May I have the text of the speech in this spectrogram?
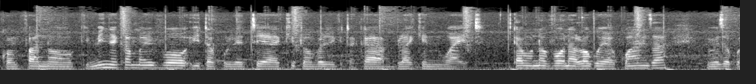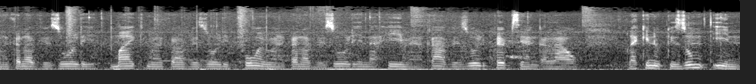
Kwa mfano ukiminya kama hivyo, itakuletea kitu ambacho kitakaa black and white. Kama unavyoona logo ya kwanza imeweza kuonekana vizuri, Mike imeonekana vizuri, Puma imeonekana vizuri na hii imeonekana vizuri, Pepsi angalau. Lakini ukizoom in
